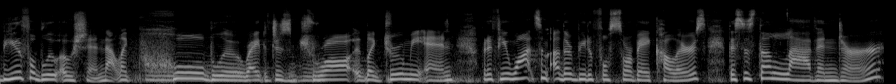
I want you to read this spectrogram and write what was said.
beautiful blue ocean, that like pool blue, right? It just mm-hmm. draw, it like drew me in. But if you want some other beautiful sorbet colors, this is the lavender.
